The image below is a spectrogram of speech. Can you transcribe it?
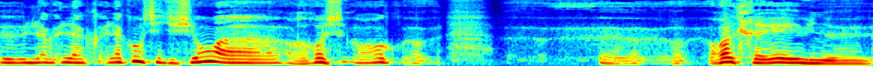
la, la, la, Constitution a reçu, euh, recréer une,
